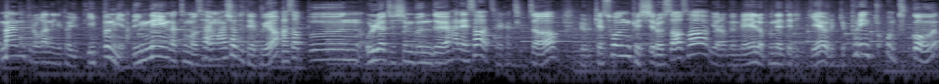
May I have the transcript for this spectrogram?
만 들어가는 게 더 이쁩니다. 닉네임 같은 거 사용하셔도 되고요. 다섯 분 올려주신 분들 한해서 제가 직접 이렇게 손 글씨로 써서 여러분 메일로 보내드릴게요. 이렇게 프린트 조금 두꺼운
